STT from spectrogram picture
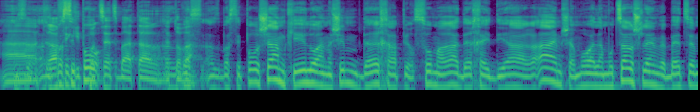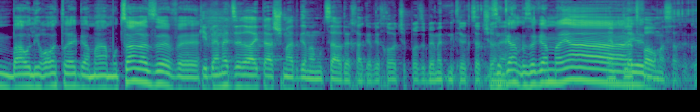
הטראפיק התפוצץ באתר, לטובה. אז בסיפור שם, כאילו אנשים דרך הפרסום הרע, דרך הידיעה הרעה, הם שמעו על המוצר שלהם ובעצם באו לראות רגע מה המוצר הזה ו... כי באמת זה לא הייתה אשמת גם המוצר דרך אגב, יכול להיות שפה זה באמת מקרה קצת שונה. זה גם, זה גם היה... הם פלטפורמה סך הכל.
